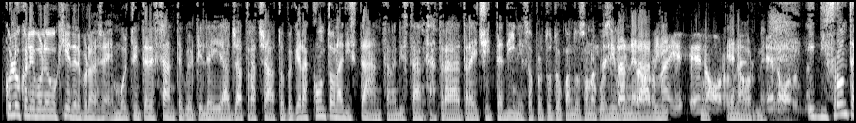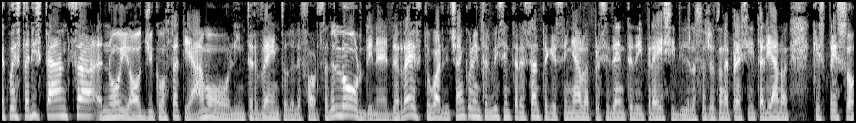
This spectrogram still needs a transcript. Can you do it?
quello che le volevo chiedere però è molto interessante quel che lei ha già tracciato perché racconta una distanza, una distanza tra, tra i cittadini, soprattutto quando sono così vulnerabili. ormai è enorme, enorme. enorme. E di fronte a questa distanza noi oggi constatiamo l'intervento delle forze dell'ordine. Del resto, guardi, c'è anche un'intervista interessante che segnalo al presidente dei presidi dell'Associazione Presidi Italiano che spesso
